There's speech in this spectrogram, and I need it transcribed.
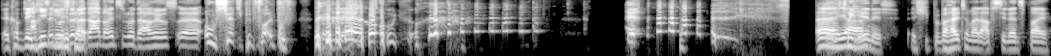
Da kommt der 18 Uhr sind wir Jäger. da, 19 Uhr Darius. Äh, oh shit, ich bin voll. Puff. Oh, oh. äh, ich ja, trinke eh nicht. Ich behalte meine Abstinenz bei.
